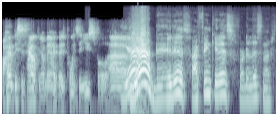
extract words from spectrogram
I hope this is helping. I mean, I hope those points are useful. Um, yeah, yeah, it is. I think it is for the listeners.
